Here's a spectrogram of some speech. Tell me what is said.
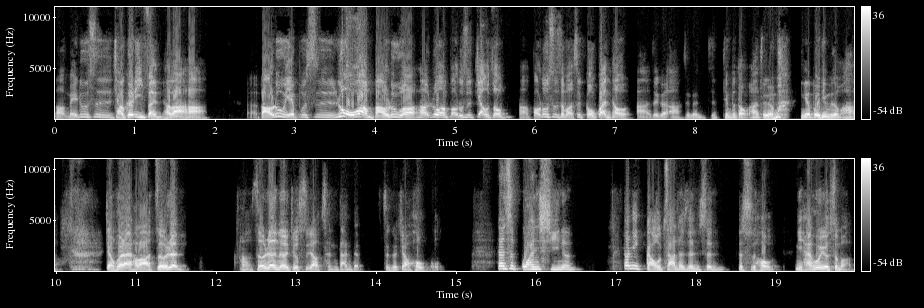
啊，美露是巧克力粉，好不好哈？呃，宝路也不是若望宝路哦，哈，若望宝路是教宗啊，宝路是什么？是狗罐头啊，这个啊，这个听不懂啊，这个应该不会听不懂哈。讲回来好不好？责任。啊，责任呢就是要承担的，这个叫后果。但是关系呢？当你搞砸了人生的时候，你还会有什么？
